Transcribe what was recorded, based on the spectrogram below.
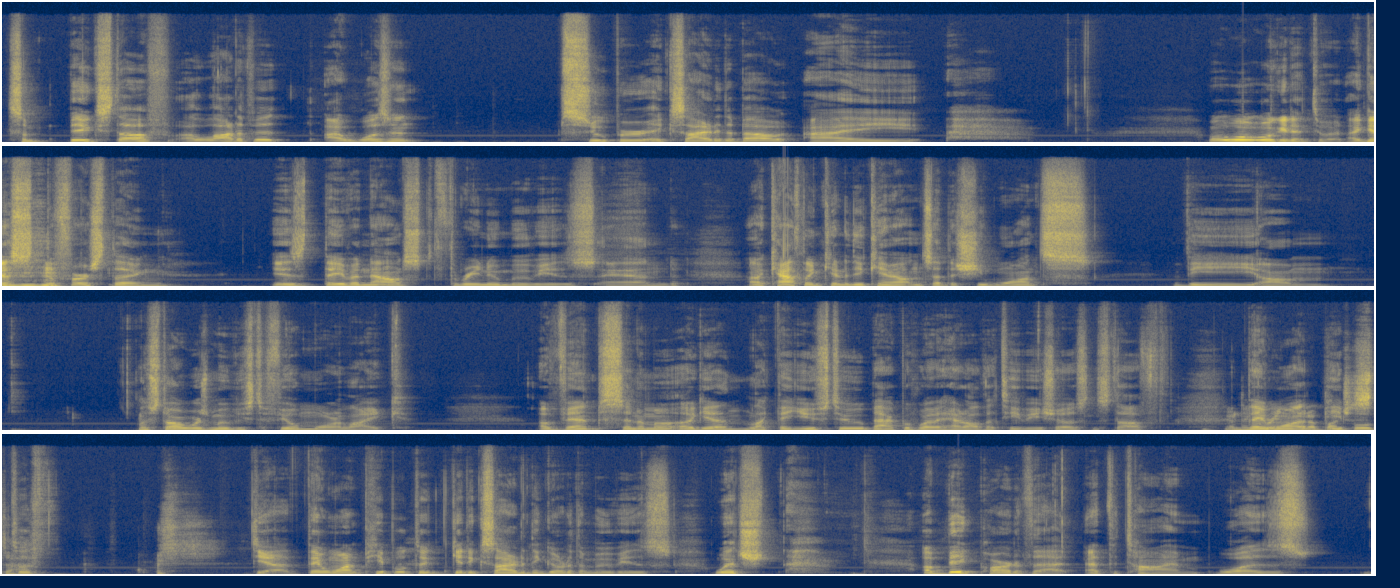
some big stuff. A lot of it I wasn't super excited about. I well, we'll, we'll get into it. I guess the first thing is they've announced three new movies, and uh, Kathleen Kennedy came out and said that she wants the um, the Star Wars movies to feel more like event cinema again, like they used to back before they had all the TV shows and stuff. And They want a people to. Yeah, they want people to get excited and go to the movies, which a big part of that at the time was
